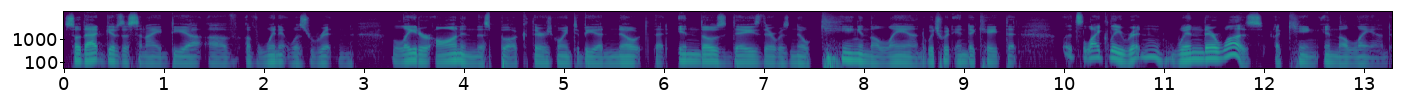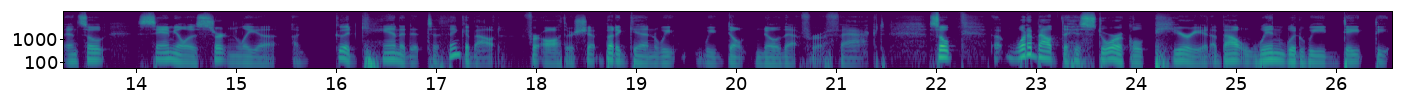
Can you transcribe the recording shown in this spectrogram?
So that gives us an idea of, of when it was written. Later on in this book, there's going to be a note that in those days there was no king in the land, which would indicate that it's likely written when there was a king in the land. And so Samuel is certainly a, a good candidate to think about for authorship, but again, we we don't know that for a fact. So, uh, what about the historical period? About when would we date the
